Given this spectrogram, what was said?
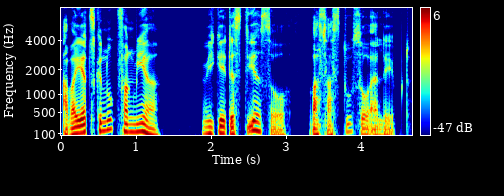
Aber jetzt genug von mir. Wie geht es dir so? Was hast du so erlebt?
